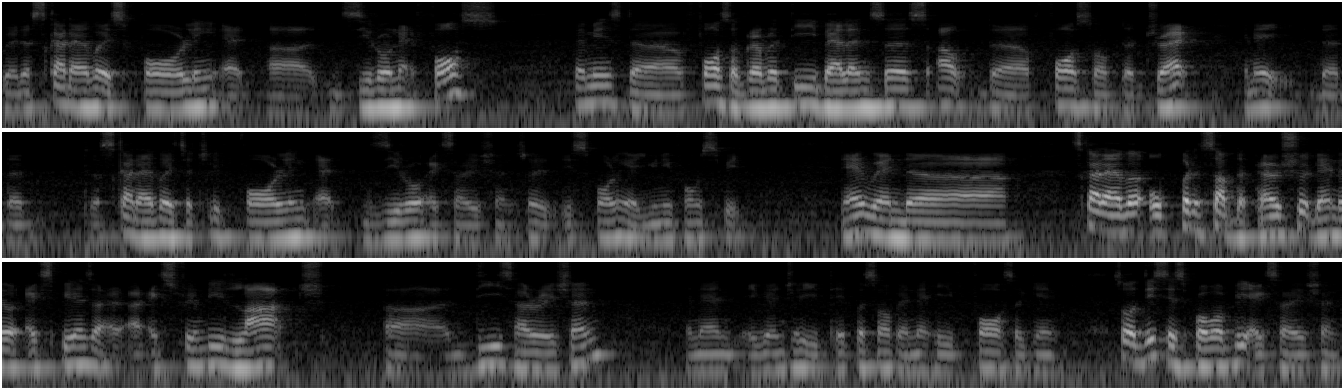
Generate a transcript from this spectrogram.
where the skydiver is falling at uh, zero net force. That means the force of gravity balances out the force of the drag and then the, the, the skydiver is actually falling at zero acceleration. So it's falling at uniform speed. Then when the skydiver opens up the parachute, then they'll experience an extremely large uh, deceleration and then eventually it tapers off and then he falls again. So this is probably acceleration.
